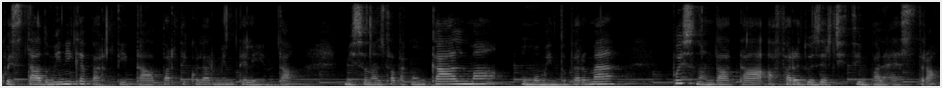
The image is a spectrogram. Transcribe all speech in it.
Questa domenica è partita particolarmente lenta. Mi sono alzata con calma, un momento per me, poi sono andata a fare due esercizi in palestra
